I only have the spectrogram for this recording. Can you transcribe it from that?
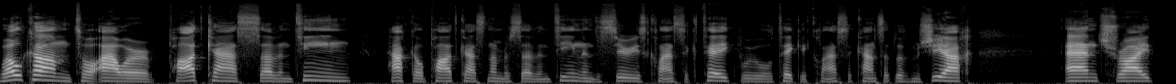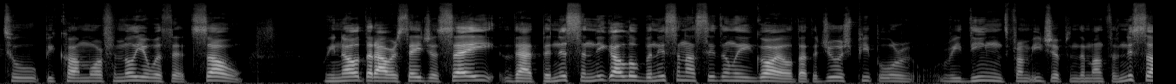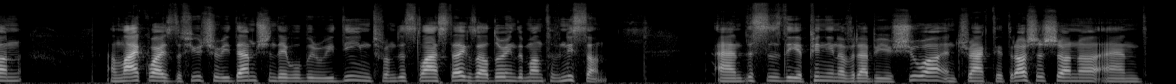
Welcome to our podcast 17, Hakel podcast number 17. In the series Classic Take, we will take a classic concept of Mashiach and try to become more familiar with it. So, we know that our sages say that Nigalu, Goel, that the Jewish people were redeemed from Egypt in the month of Nisan, and likewise the future redemption, they will be redeemed from this last exile during the month of Nisan and this is the opinion of Rabbi Yehoshua in Tractate Rosh Hashanah, and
